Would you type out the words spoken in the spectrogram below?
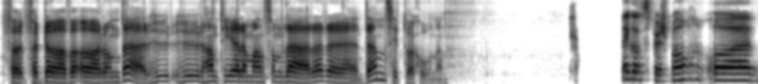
för, för döva öron där. Hur, hur hanterar man som lärare den situationen? Det er et godt spørsmål, og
